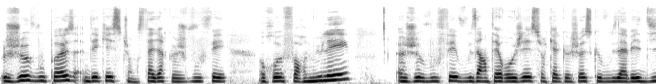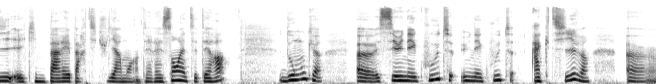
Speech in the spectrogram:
je vous pose des questions. C'est-à-dire que je vous fais reformuler, je vous fais vous interroger sur quelque chose que vous avez dit et qui me paraît particulièrement intéressant, etc. Donc, euh, c'est une écoute, une écoute active. Euh,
